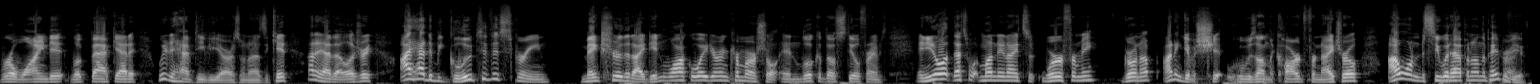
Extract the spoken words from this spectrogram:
rewind it, look back at it. We didn't have DVRs when I was a kid. I didn't have that luxury. I had to be glued to the screen, make sure that I didn't walk away during commercial, and look at those steel frames. And you know what? That's what Monday nights were for me growing up. I didn't give a shit who was on the card for Nitro. I wanted to see what happened on the pay per view. Correct.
